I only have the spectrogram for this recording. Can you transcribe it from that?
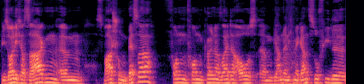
wie soll ich das sagen? Ähm, es war schon besser, von, von Kölner Seite aus. Ähm, wir haben da nicht mehr ganz so viele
